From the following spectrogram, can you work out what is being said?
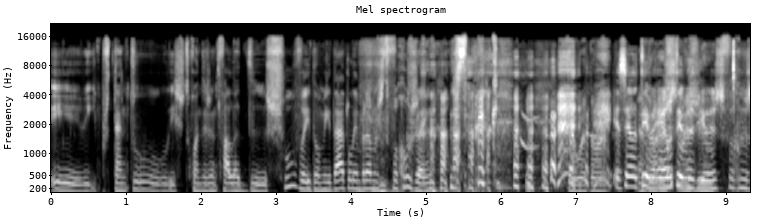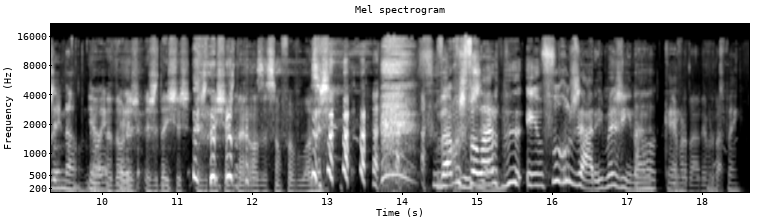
e, e, portanto, isto quando a gente fala de chuva e de umidade, lembramos de ferrugem. Eu adoro. Esse é o tema, é o tema suas- de hoje, ferrugem não, não Eu é? adoro as, as deixas, as deixas da Rosa são fabulosas. Vamos falar de enferrujar, imagina. Ah, ok. É verdade, é verdade. Muito bem.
